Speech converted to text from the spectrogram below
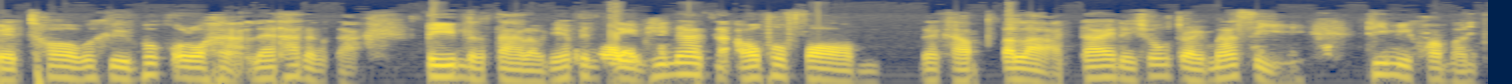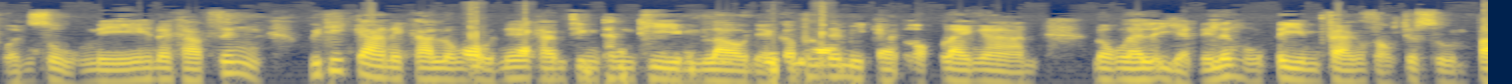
metal ก็คือพวกโลหะและธาตุต่างๆธีมต่างๆ เหล่านี้เป็นธีมที่น่าจะ outperform นะครับตลาดได้ในช่วงไตรมาสสี่ที่มีความผันผวนสูงนี้นะครับซึ่งวิธีการในการลงทุนเนี่ยครับจริงทางทีมเราเนี่ยก็เพิ่งได้มีการออกรายงานลงรายละเอียดในเรื่องของทีมแฟง 2.0 ไป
